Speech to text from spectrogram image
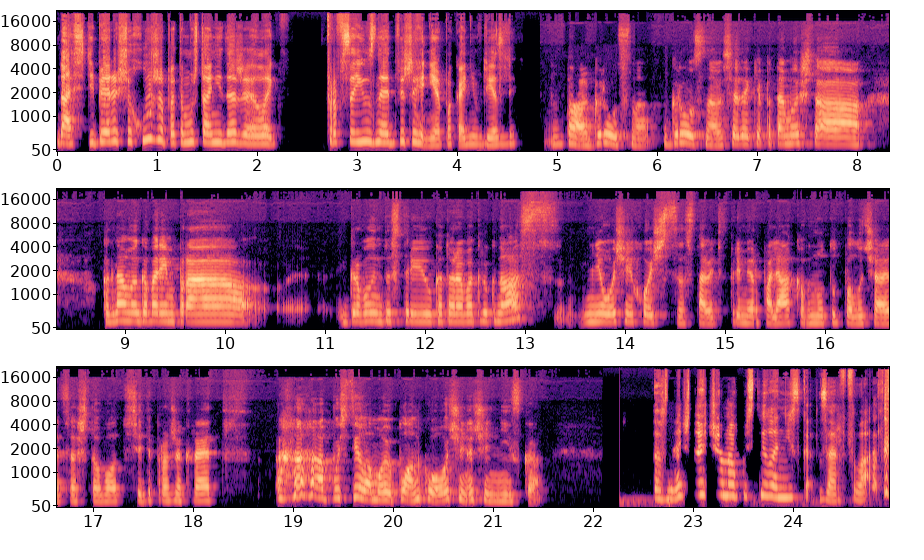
Да, теперь еще хуже, потому что они даже like, профсоюзное движение пока не влезли. Да, грустно, грустно все-таки, потому что когда мы говорим про игровую индустрию, которая вокруг нас, мне очень хочется ставить в пример поляков, но тут получается, что вот CD Projekt Red опустила мою планку очень-очень низко. А знаешь, что еще она опустила низко? Зарплаты.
